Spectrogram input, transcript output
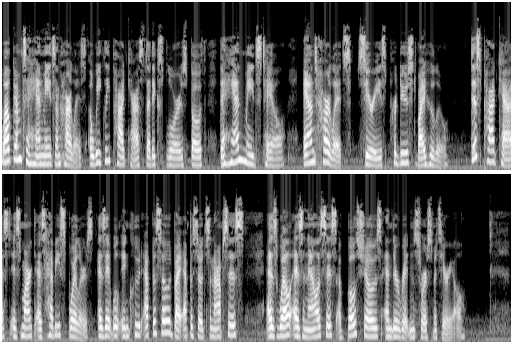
Welcome to Handmaids and Harlots, a weekly podcast that explores both the Handmaid's Tale and Harlots series produced by Hulu. This podcast is marked as heavy spoilers as it will include episode by episode synopsis as well as analysis of both shows and their written source material.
